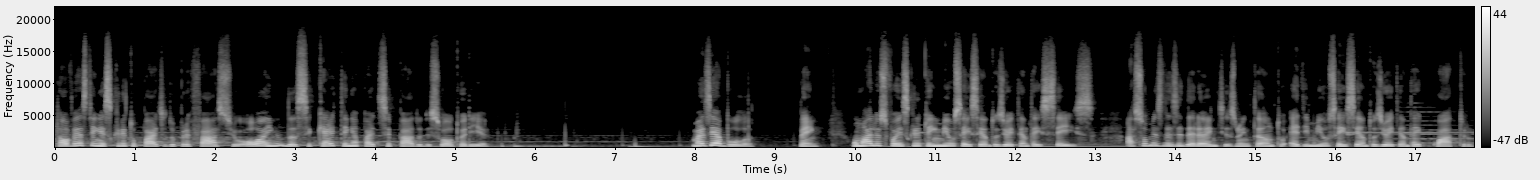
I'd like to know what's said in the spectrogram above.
Talvez tenha escrito parte do prefácio ou ainda sequer tenha participado de sua autoria. Mas e a bula? Bem, o Malhus foi escrito em 1686. A Sumes Desiderantes, no entanto, é de 1684.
